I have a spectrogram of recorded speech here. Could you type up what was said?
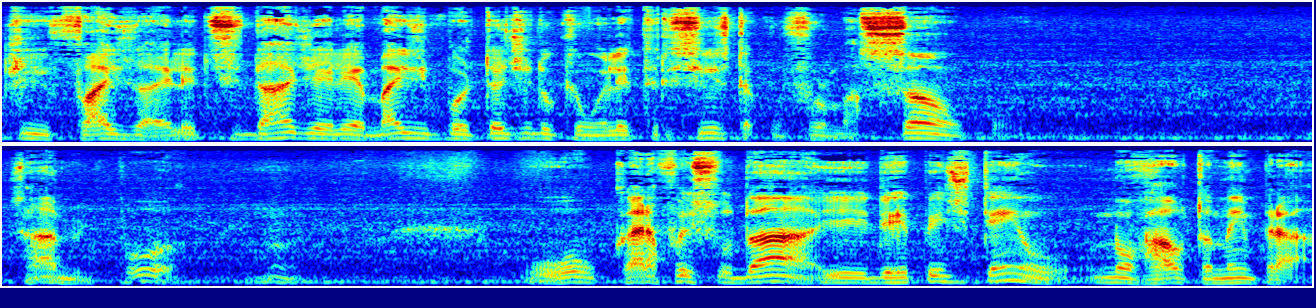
que faz a eletricidade ele é mais importante do que um eletricista com formação, com, sabe? Pô, hum. o cara foi estudar e de repente tem o know-how também para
